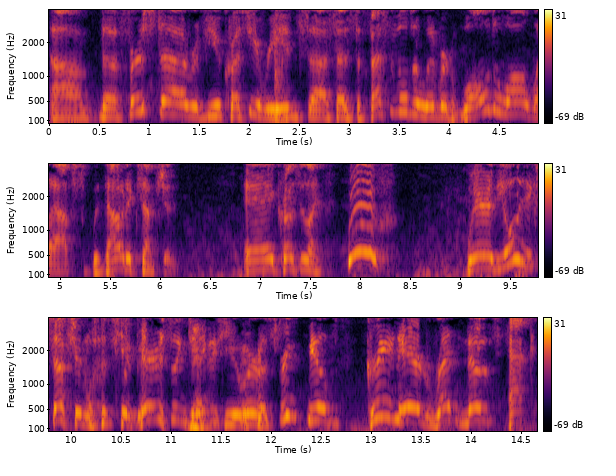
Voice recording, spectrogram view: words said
Um, the first uh, review Krusty reads uh, says the festival delivered wall to wall laughs without exception. And Krusty's like, woo! Where the only exception was the embarrassing dated humor of Springfield's green haired, red nosed hack,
